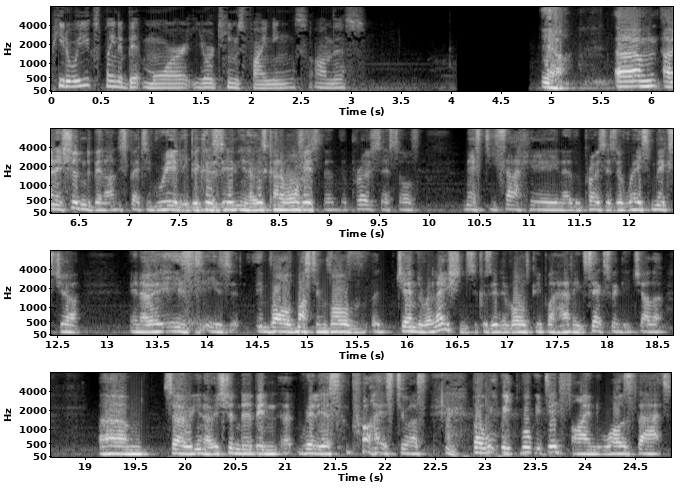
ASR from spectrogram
Peter, will you explain a bit more your team's findings on this? Yeah, um, I mean it shouldn't have been unexpected really because you know it's kind of obvious that the process of mestizaje, you know, the process of race mixture, you know, is is involved must involve gender relations because it involves people having sex with each other um, so you know, it shouldn't have been uh, really a surprise to us. But what we what we did find was that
